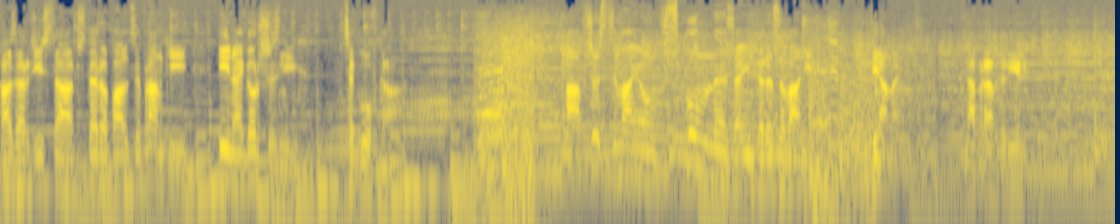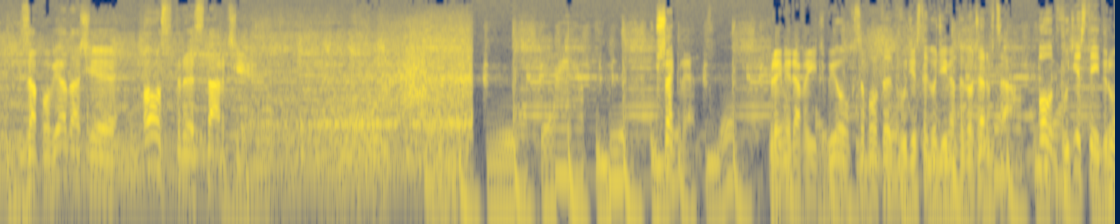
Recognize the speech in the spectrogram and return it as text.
Hazardzista czteropalcy Franki. I najgorszy z nich cegłówka. A wszyscy mają wspólne zainteresowanie. Diament. Naprawdę wielki. Zapowiada się ostre starcie. Przekręt. Premiera w HBO w sobotę 29 czerwca o 22.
